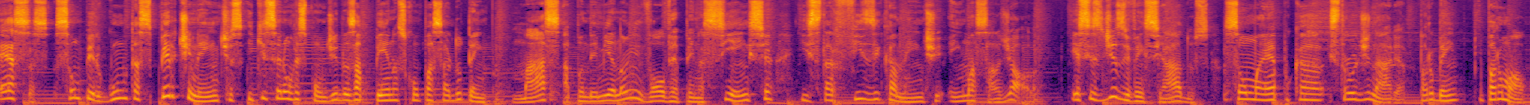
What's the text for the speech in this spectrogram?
Essas são perguntas pertinentes e que serão respondidas apenas com o passar do tempo. Mas a pandemia não envolve apenas ciência e estar fisicamente em uma sala de aula. Esses dias vivenciados são uma época extraordinária, para o bem e para o mal.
